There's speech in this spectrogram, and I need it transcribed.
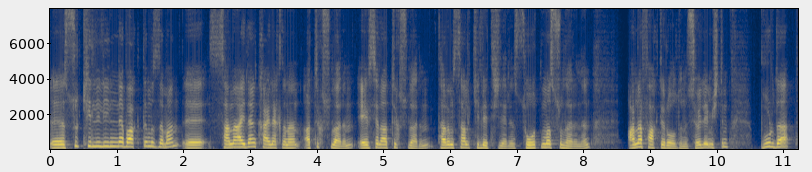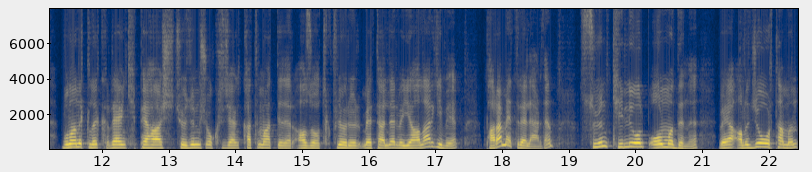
E, su kirliliğine baktığımız zaman e, sanayiden kaynaklanan atık suların, evsel atık suların, tarımsal kirleticilerin, soğutma sularının ana faktör olduğunu söylemiştim. Burada bulanıklık, renk, pH, çözülmüş oksijen, katı maddeler, azot, florür, metaller ve yağlar gibi parametrelerden suyun kirli olup olmadığını veya alıcı ortamın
